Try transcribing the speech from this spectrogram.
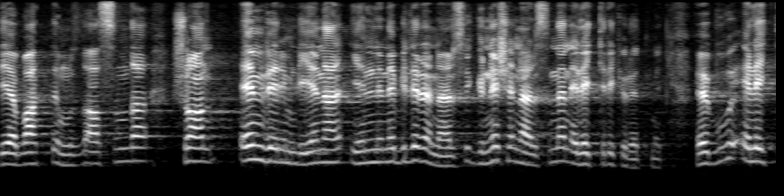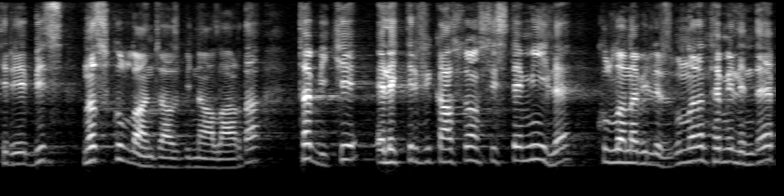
diye baktığımızda aslında şu an en verimli yenilenebilir enerjisi güneş enerjisinden elektrik üretmek. Ve bu elektriği biz nasıl kullanacağız binalarda? Tabii ki elektrifikasyon sistemiyle kullanabiliriz. Bunların temelinde hep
